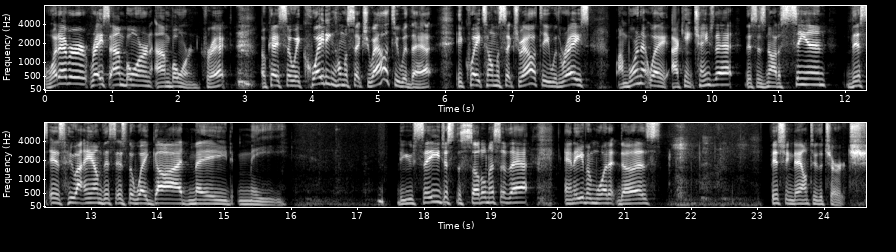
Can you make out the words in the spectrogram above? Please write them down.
whatever race I'm born, I'm born, correct? Okay, so equating homosexuality with that equates homosexuality with race. I'm born that way. I can't change that. This is not a sin. This is who I am. This is the way God made me. Do you see just the subtleness of that? And even what it does fishing down to the church.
